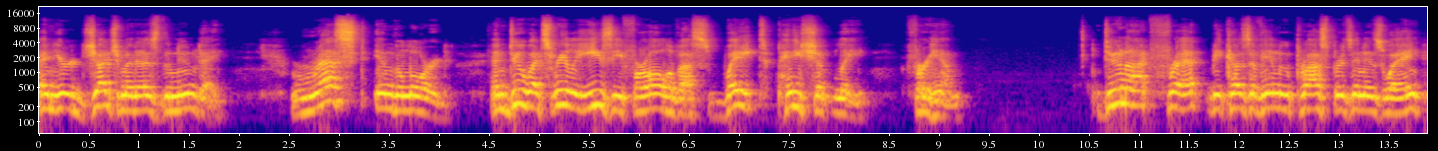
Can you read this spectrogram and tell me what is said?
and your judgment as the noonday. Rest in the Lord and do what's really easy for all of us. Wait patiently for him. Do not fret because of him who prospers in his way,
